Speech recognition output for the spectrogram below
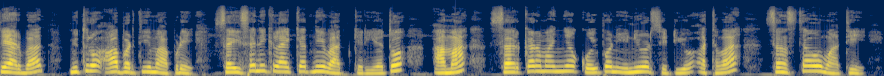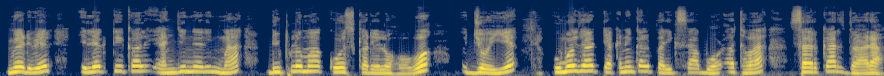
ત્યારબાદ, મિત્રો, આ ભરતીમાં આપણે શૈક્ષણિક લાયકાતની વાત કરીએ તો આમાં સરકાર માન્ય કોઈપણ યુનિવર્સિટીઓ અથવા સંસ્થાઓમાંથી મેળવેલ ઇલેક્ટ્રિકલ એન્જિનિયરિંગમાં ડિપ્લોમા કોર્સ કરેલો હોવો જોઈએ. ઉમેદવાર ટેકનિકલ પરીક્ષા બોર્ડ અથવા સરકાર દ્વારા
